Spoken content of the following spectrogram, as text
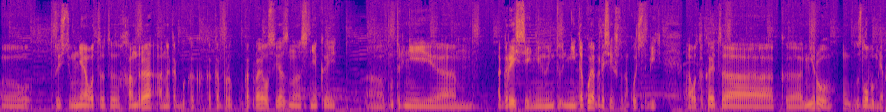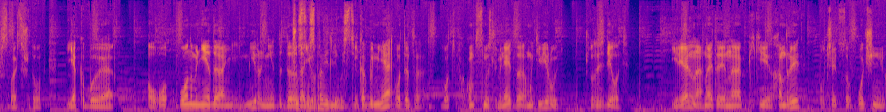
то есть у меня вот эта хандра, она как бы, как, как, как, как правило, связана с некой внутренней эм, агрессии, не, не такой агрессии, что там хочется бить, а вот какая-то к миру, ну, злоба у меня просыпается, что якобы он мне да, мир не дает. Чувство справедливости. И как бы меня вот это, вот в каком-то смысле, меня это мотивирует что-то сделать. И реально на этой, на пике хандры получается очень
